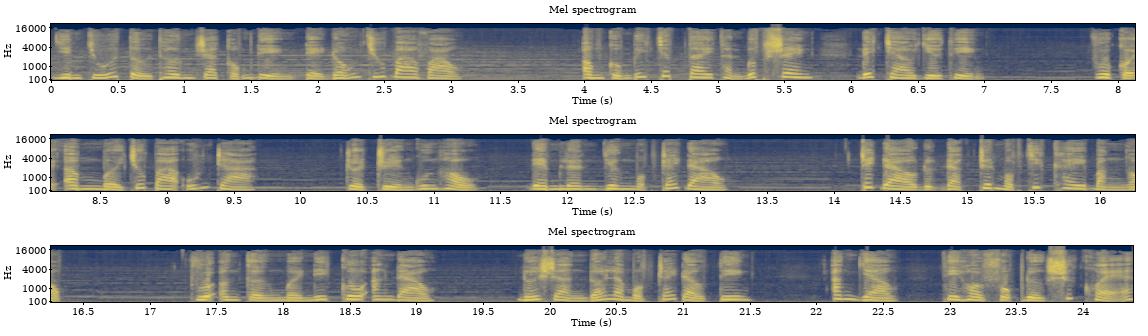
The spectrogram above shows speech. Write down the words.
Diêm Chúa tự thân ra cổng điện để đón chú ba vào. Ông cũng biết chắp tay thành búp sen để chào dự thiện. Vua cõi âm mời chú ba uống trà, rồi truyền quân hậu đem lên dân một trái đào. Trái đào được đặt trên một chiếc khay bằng ngọc. Vua ân cần mời Nico ăn đào, nói rằng đó là một trái đào tiên ăn vào thì hồi phục được sức khỏe.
